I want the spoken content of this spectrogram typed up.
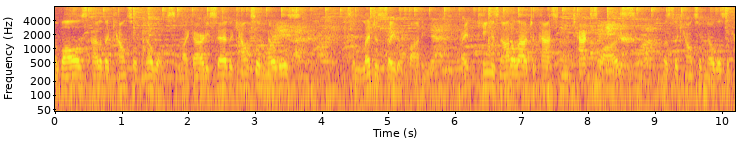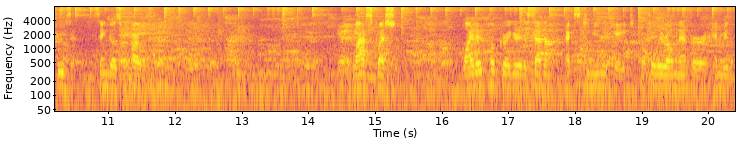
evolves out of the Council of Nobles. And like I already said, the Council of Nobles is a legislative body, right? The king is not allowed to pass new tax laws unless the Council of Nobles approves it. Same goes for Parliament. Last question. Why did Pope Gregory VII excommunicate the Holy Roman Emperor Henry IV?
